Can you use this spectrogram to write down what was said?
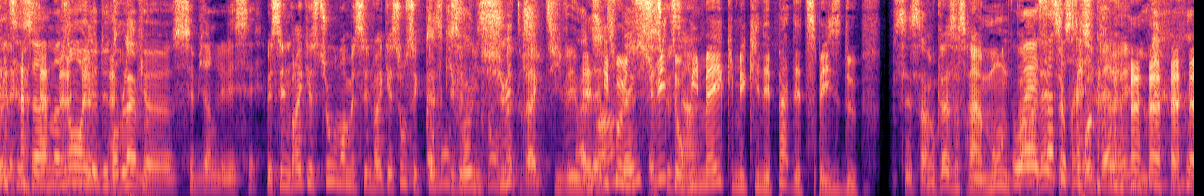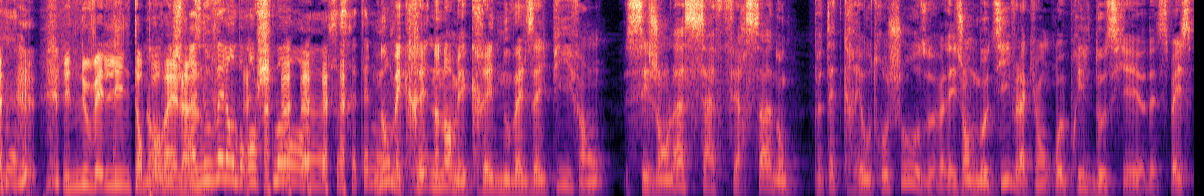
oui, c'est ça. Maintenant, il y a des Problème. trucs, euh, c'est bien de les laisser. Mais c'est une vraie question. Non, mais c'est une vraie question. C'est comment Est-ce qu'il cette faut une licence va être suite réactivée Est-ce qu'il faut une suite au un- remake mais qui n'est pas Dead Space 2 C'est ça. Donc là, ça serait un monde Ouais, parallèle. ça, ce serait recréerait une- Une nouvelle ligne temporelle. je- Un nouvel embranchement, euh, ce serait tellement. Non, mais créer, non, non, mais créer de nouvelles IP. Enfin, on- ces gens-là savent faire ça, donc peut-être créer autre chose. Les gens de Motive, là, qui ont repris le dossier euh, Dead Space,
